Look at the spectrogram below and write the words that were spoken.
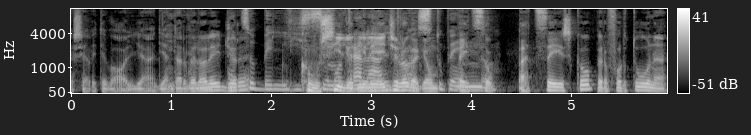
se, avete voglia di andarvelo a leggere. Consiglio di leggerlo perché stupendo. è un pezzo pazzesco, per fortuna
